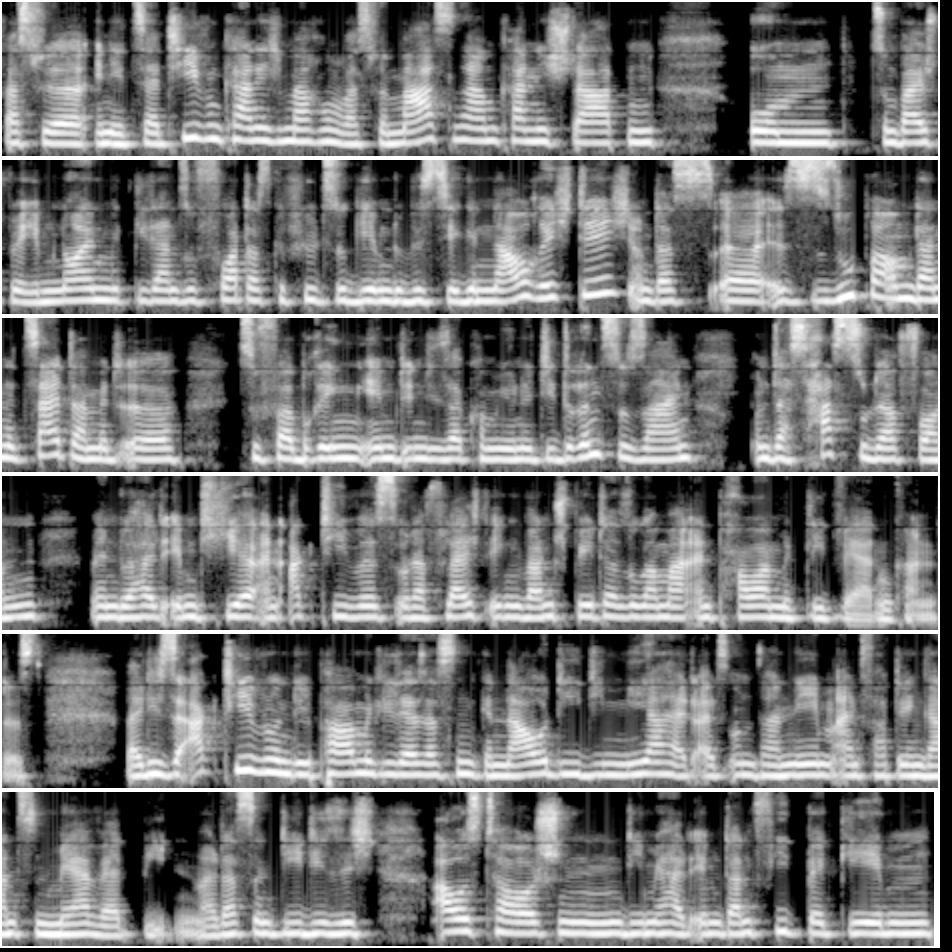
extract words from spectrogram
Was für Initiativen kann ich machen? Was für Maßnahmen kann ich starten? Um zum Beispiel eben neuen Mitgliedern sofort das Gefühl zu geben, du bist hier genau richtig und das äh, ist super, um deine Zeit damit äh, zu verbringen, eben in dieser Community drin zu sein. Und das hast du davon, wenn du halt eben hier ein aktives oder vielleicht irgendwann später sogar mal ein Power-Mitglied werden könntest. Weil diese aktiven und die Power-Mitglieder, das sind genau die, die mir halt als Unternehmen einfach den ganzen Mehrwert bieten. Weil das sind die, die sich austauschen, die mir halt eben dann Feedback geben,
